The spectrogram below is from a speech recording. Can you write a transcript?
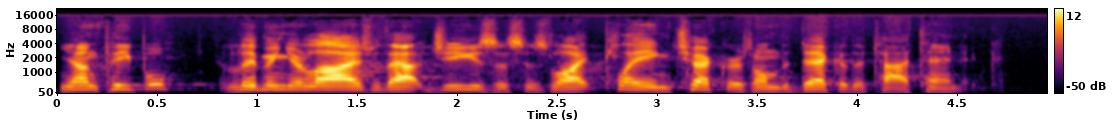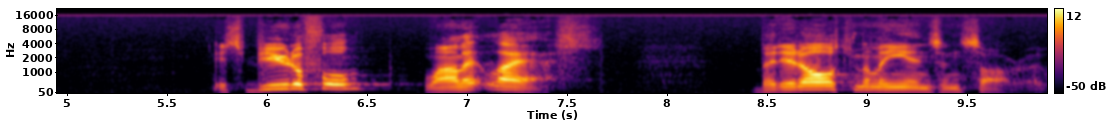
Young people, living your lives without Jesus is like playing checkers on the deck of the Titanic. It's beautiful while it lasts, but it ultimately ends in sorrow.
